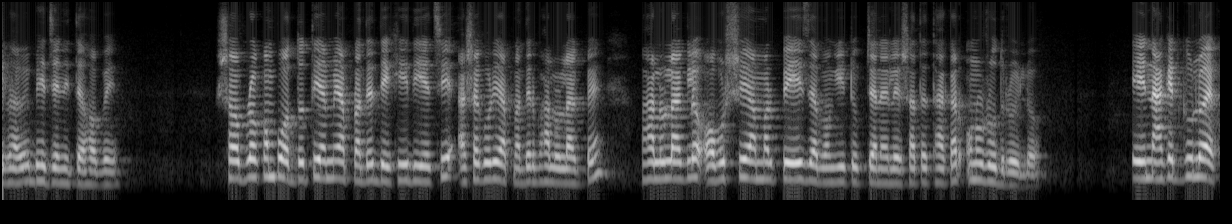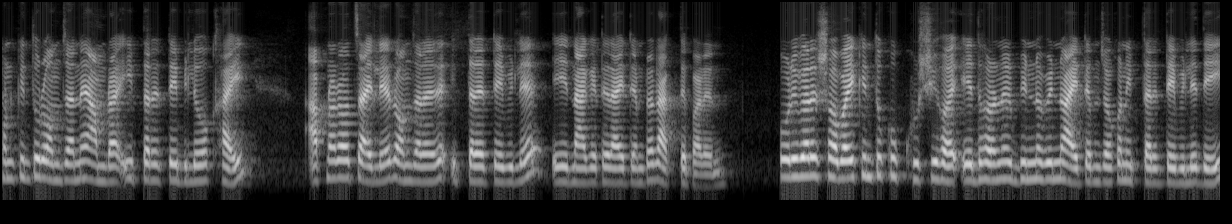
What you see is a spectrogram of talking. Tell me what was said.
এভাবে ভেজে নিতে হবে। সব রকম পদ্ধতি আমি আপনাদের দেখিয়ে দিয়েছি, আশা করি আপনাদের ভালো লাগবে। ভালো লাগলে অবশ্যই আমার পেজ এবং ইউটিউব চ্যানেলের সাথে থাকার অনুরোধ রইল। এই নাগেটগুলো এখন কিন্তু রমজানে আমরা ইফতারের টেবিলেও খাই। আপনারাও চাইলে রমজানের ইফতারের টেবিলে এই নাগেটের আইটেমটা রাখতে পারেন। পরিবারের সবাই কিন্তু খুব খুশি হয় এ ধরনের ভিন্ন ভিন্ন আইটেম যখন ইফতারের টেবিলে দেই।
